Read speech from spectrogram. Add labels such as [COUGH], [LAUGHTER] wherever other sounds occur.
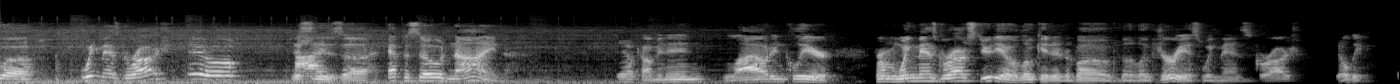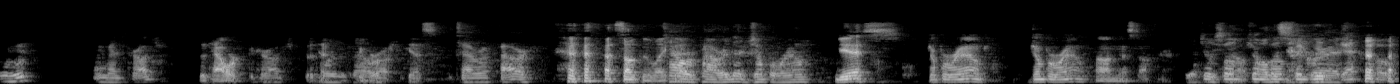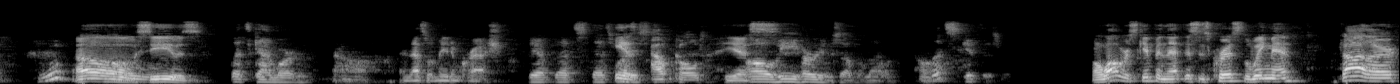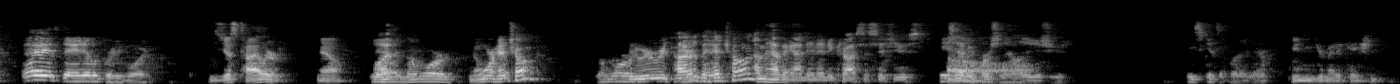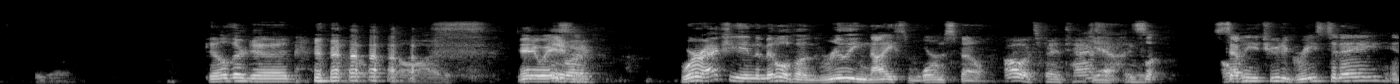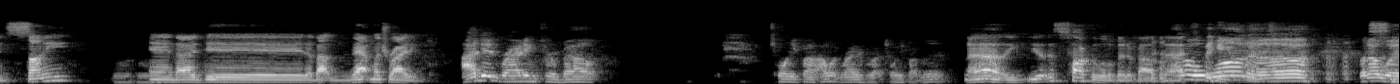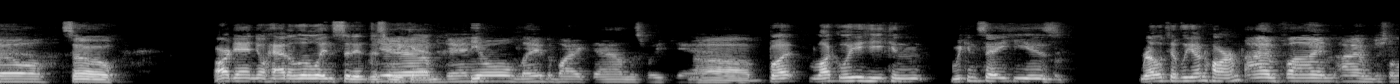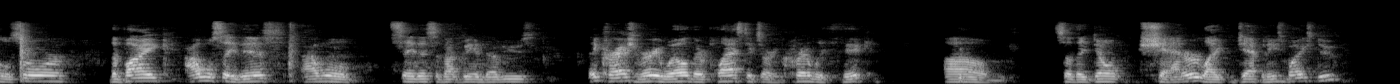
back to uh, Wingman's Garage. Heyo. This Hi. is uh, episode nine, Yep. coming in loud and clear from Wingman's Garage Studio, located above the luxurious Wingman's Garage building, Mm-hmm. Wingman's Garage. the tower, The garage. the, Or the the tower. garage. Yes, The Tower of Power. [LAUGHS] something like Tower that. of Power. Isn't that jump around? Yes, jump around, jump around. Oh, I'm gonna stop there. Yeah, Jump please up, stop. jump up, big crash. Yeah. [LAUGHS] Oh. Whoop. Oh, Ooh. see, it was. That's Guy Martin. Oh, and that's what made him crash. Yep, that's that's He why is he's- out cold. Yes. Oh, he hurt himself on that one. Oh. Let's skip this one. Well, while we're skipping that, this is Chris, the Wingman. Tyler. one. Hey, it's Daniel, the pretty boy. He's just Tyler now. What? Yeah, no more, No more hedgehog. no more Did we more. retire the hedgehog? I'm having identity crisis issues. He's having Oh. personality issues. He's schizophrenic now. You need your medication. He does. Pills are good. [LAUGHS] Oh God. Anyways, anyway, we're actually in the middle of a really nice warm spell. oh, it's fantastic. Yeah, it's like 72 degrees today and sunny, Mhm. and I did about that much riding. I did riding for about twenty-five. I went riding for about twenty-five minutes. Uh, yeah, let's talk a little bit about [LAUGHS] I that. don't wanna, but I will. [LAUGHS] So, our Daniel had a little incident this yeah, weekend. Daniel laid the bike down this weekend. Uh, but luckily, he can. We can say he is relatively unharmed. I'm fine. I'm just a little sore. The bike, I will say this. I will say this about BMWs. They crash very well. Their plastics are incredibly thick. Um, so they don't shatter like Japanese bikes do.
